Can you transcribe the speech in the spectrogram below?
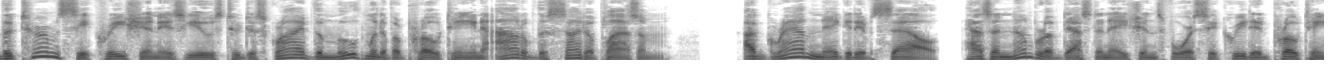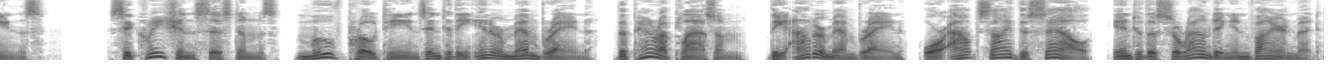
The term secretion is used to describe the movement of a protein out of the cytoplasm. A gram-negative cell has a number of destinations for secreted proteins. Secretion systems move proteins into the inner membrane, the periplasm, the outer membrane, or outside the cell into the surrounding environment.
